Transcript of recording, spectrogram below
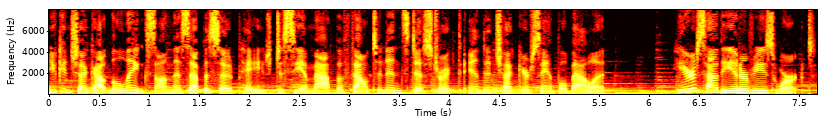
you can check out the links on this episode page to see a map of Fountain Inn's district and to check your sample ballot. Here's how the interviews worked.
